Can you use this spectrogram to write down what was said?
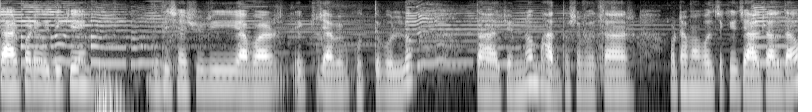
তারপরে ওইদিকে দিদি শাশুড়ি আবার একটু যাবে ঘুরতে বলল, তাই জন্য ভাত বসাবে। তার ওটা মা বলছে কি, জাল টাল দাও,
